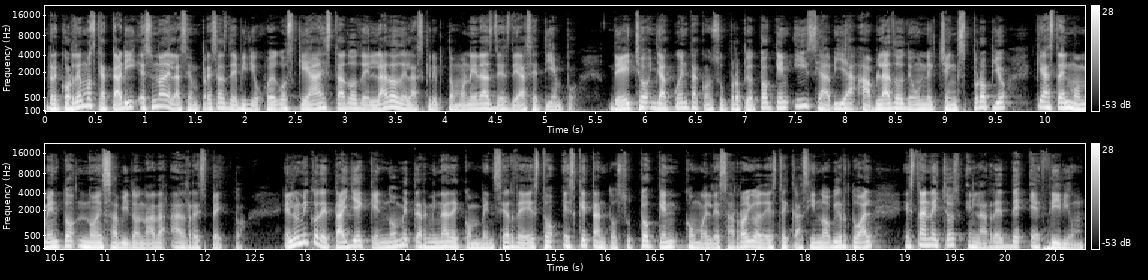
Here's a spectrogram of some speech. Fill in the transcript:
Recordemos que Atari es una de las empresas de videojuegos que ha estado del lado de las criptomonedas desde hace tiempo. De hecho, ya cuenta con su propio token y se había hablado de un exchange propio que hasta el momento no he sabido nada al respecto. El único detalle que no me termina de convencer de esto es que tanto su token como el desarrollo de este casino virtual están hechos en la red de Ethereum,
